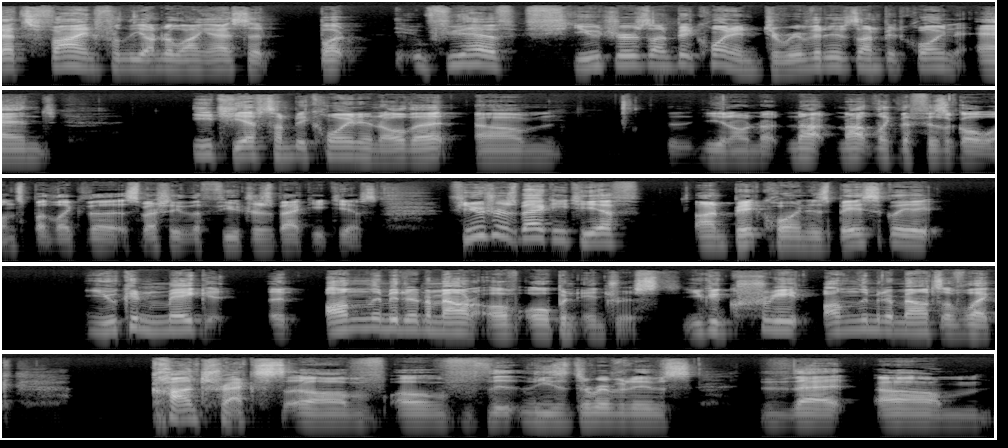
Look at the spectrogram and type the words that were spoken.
that's fine for the underlying asset but if you have futures on bitcoin and derivatives on bitcoin and etfs on bitcoin and all that um you know not not like the physical ones but like the especially the futures back etfs futures back etf on bitcoin is basically you can make an unlimited amount of open interest. You can create unlimited amounts of like contracts of of th- these derivatives that um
